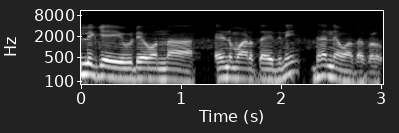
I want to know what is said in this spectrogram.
ಇಲ್ಲಿಗೆ ಈ ವಿಡಿಯೋವನ್ನು ಎಂಡ್ ಮಾಡ್ತಾ ಇದ್ದೀನಿ. ಧನ್ಯವಾದಗಳು.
